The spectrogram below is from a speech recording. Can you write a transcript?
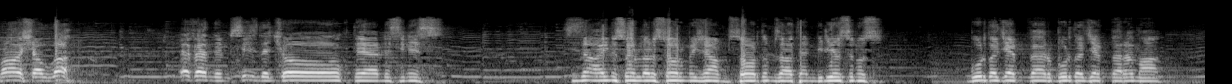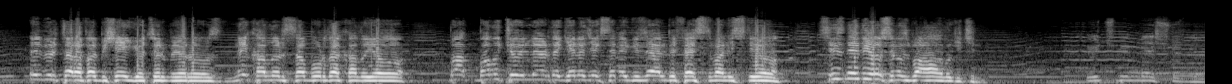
Maşallah. Efendim siz de çok değerlisiniz. Size aynı soruları sormayacağım. Sordum zaten biliyorsunuz. Burada cep ver, burada cep ver ama öbür tarafa bir şey götürmüyoruz. Ne kalırsa burada kalıyor. Bak Balıköylüler de gelecek sene güzel bir festival istiyor. Siz ne diyorsunuz bu ağalık için? 3500 diyor.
